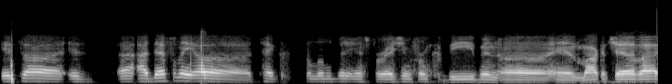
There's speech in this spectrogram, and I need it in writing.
it's uh is uh, I definitely uh take a little bit of inspiration from Khabib and uh and Makhachev. I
